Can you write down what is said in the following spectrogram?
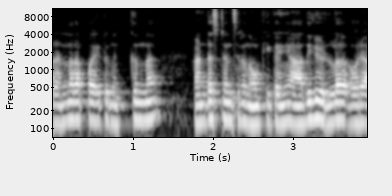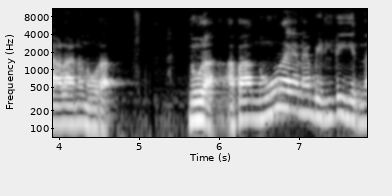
റണ്ണറപ്പായിട്ട് നിൽക്കുന്ന കണ്ടസ്റ്റൻസിനെ നോക്കിക്കഴിഞ്ഞാൽ അതിലുള്ള ഒരാളാണ് നൂറ. നൂറ. അപ്പോൾ ആ നൂറേനെ ബിൽഡ് ചെയ്യുന്ന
